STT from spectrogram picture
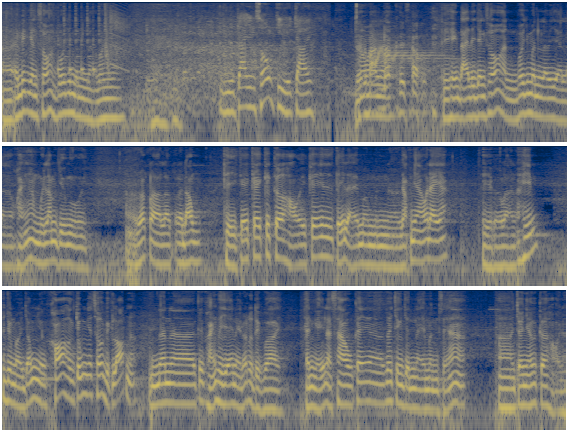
à, em biết dân số thành phố Hồ Chí Minh là bao nhiêu? Điều tra dân số chi vậy trời? Không, anh- đất hay sao? Thì hiện tại thì dân số thành phố Hồ Chí Minh là bây giờ là khoảng 15 triệu người. À, rất là, là là đông. Thì cái cái cái cơ hội cái tỷ lệ mà mình gặp nhau ở đây á thì thật là nó hiếm nói chung là giống như khó hơn chúng với số việc lót nữa. Nên à, cái khoảng thời gian này rất là tuyệt vời. Anh nghĩ là sau cái à, cái chương trình này mình sẽ à, cho nhau cái cơ hội để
